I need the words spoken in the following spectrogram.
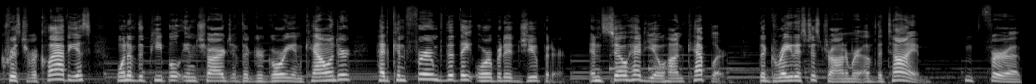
Christopher Clavius, one of the people in charge of the Gregorian calendar, had confirmed that they orbited Jupiter, and so had Johann Kepler, the greatest astronomer of the time, for a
